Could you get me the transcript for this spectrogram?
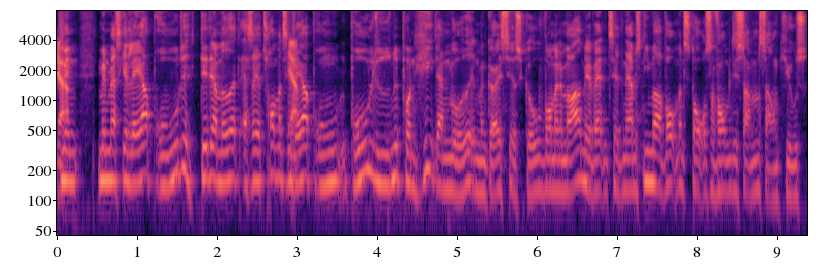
Ja. Men, men man skal lære at bruge det. Det der med, at altså, jeg tror, man skal Ja. lære at bruge, bruge lydene på en helt anden måde, end man gør i CSGO, hvor man er meget mere vant til, at nærmest lige meget, hvor man står, så får man de samme sound cues.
